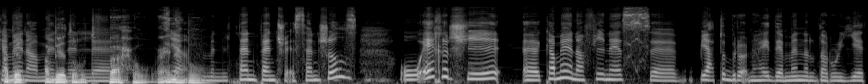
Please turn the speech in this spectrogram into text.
كمان من أبيض وتفاح وعنب من ال 10 pantry essentials وآخر شيء آه كمان في ناس آه بيعتبروا إنه هيدا من الضروريات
